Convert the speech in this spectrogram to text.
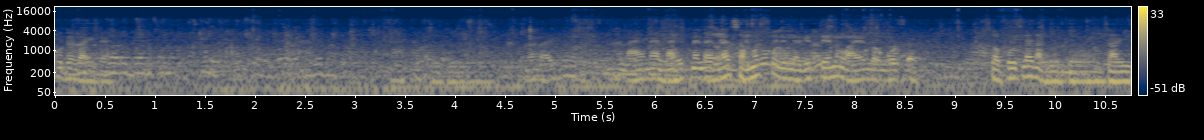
कुठे लाइट आहे? नाही नाही लाइट नाही लागला समज केली लगेच. ते ना वायर सपोर्टला टाकलं ते जाळी.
